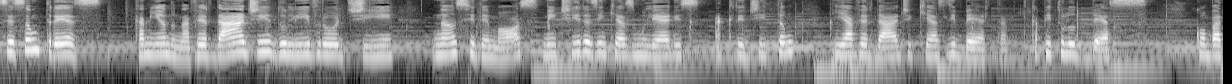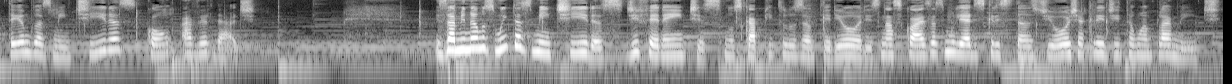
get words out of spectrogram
Sessão 3, Caminhando na Verdade, do livro de Nancy DeMoss, Mentiras em que as mulheres acreditam e a verdade que as liberta. Capítulo 10, Combatendo as mentiras com a verdade. Examinamos muitas mentiras diferentes nos capítulos anteriores, nas quais as mulheres cristãs de hoje acreditam amplamente.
